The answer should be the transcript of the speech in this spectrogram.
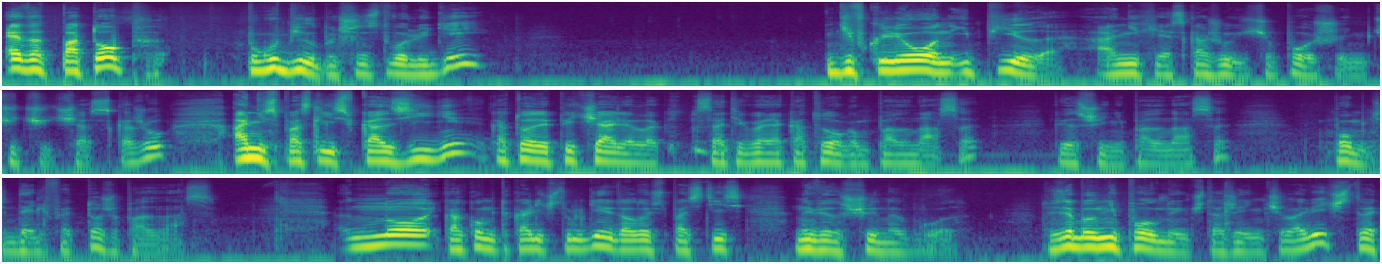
Этот потоп погубил большинство людей. Дивкалион и Пира о них я скажу еще позже, чуть-чуть сейчас скажу, они спаслись в корзине, которая печалила, кстати говоря, к отрогам Парнаса, вершине Парнаса. Помните, Дельф – это тоже Парнас. Но какому-то количеству людей удалось спастись на вершинах гор. То есть это было не полное уничтожение человечества.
